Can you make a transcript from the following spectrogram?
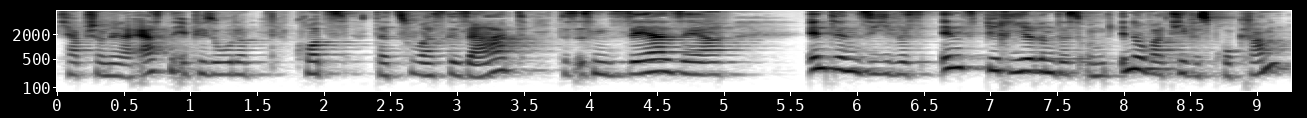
Ich habe schon in der ersten Episode kurz dazu was gesagt. Das ist ein sehr, sehr intensives, inspirierendes und innovatives Programm.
